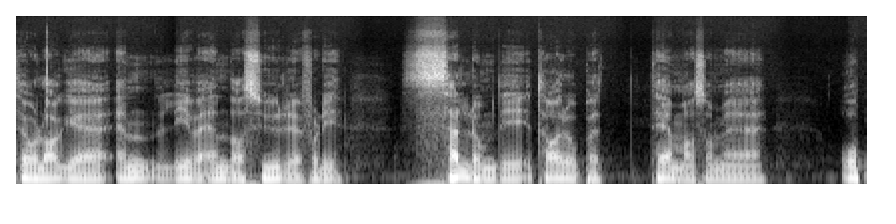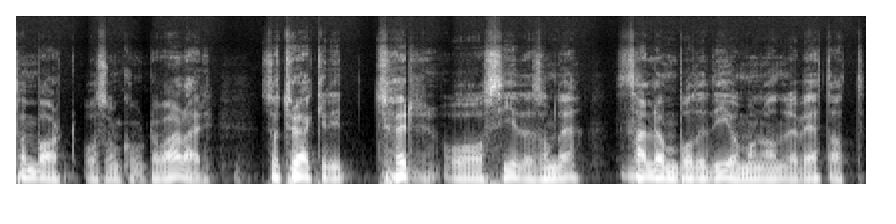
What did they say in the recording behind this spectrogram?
til å lage en, livet enda surere. fordi selv om de tar opp et tema som er åpenbart, og som kommer til å være der, så tror jeg ikke de tør å si det som det. Selv om både de og mange andre vet at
